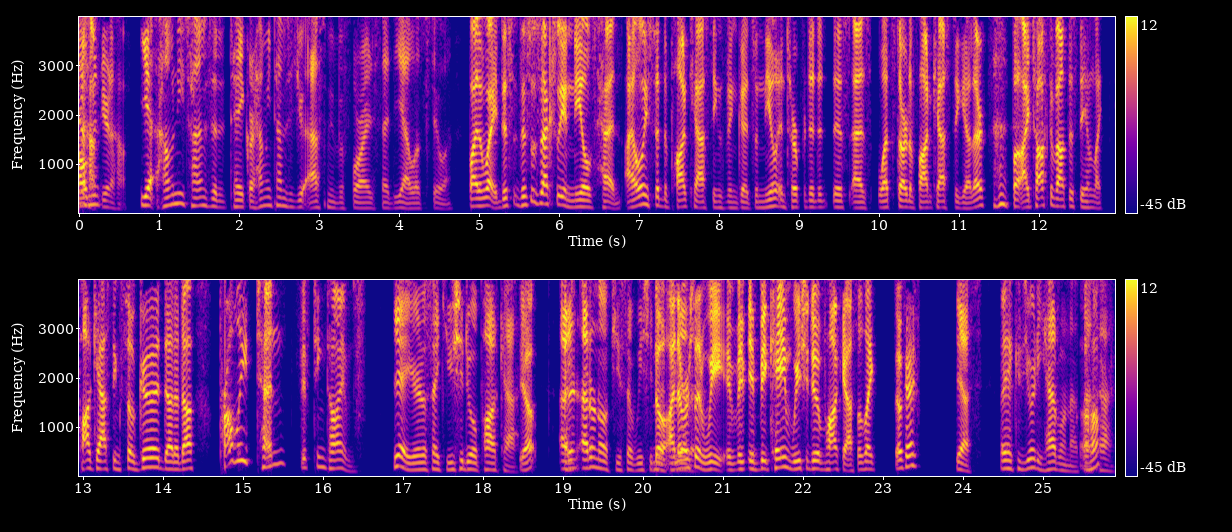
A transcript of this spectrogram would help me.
how and a half, many, year and a half. Yeah, how many times did it take, or how many times did you ask me before I said, "Yeah, let's do one"? By the way, this this was actually in Neil's head. I only said the podcasting's been good, so Neil interpreted this as "Let's start a podcast together." but I talked about this to him like, "Podcasting's so good," da da da. Probably 10, 15 times. Yeah, you're just like, "You should do a podcast." Yep. I don't. I don't know if you said we should. No, I never said we. It, it, became we should do a podcast. I was like, okay. Yes. Oh, yeah, because you already had one at that uh-huh. time.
